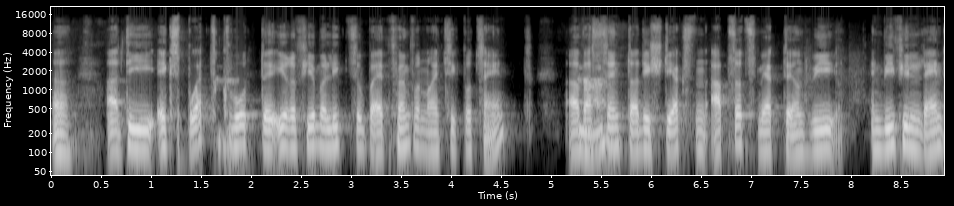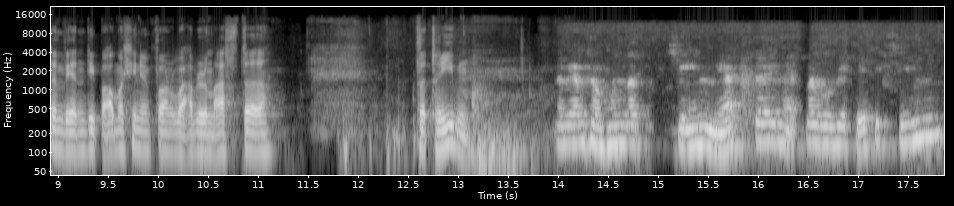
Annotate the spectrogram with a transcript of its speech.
Äh, die Exportquote Ihrer Firma liegt so bei 95 Prozent. Äh, ja. Was sind da die stärksten Absatzmärkte und wie, in wie vielen Ländern werden die Baumaschinen von Wabble Master vertrieben? Wir haben so 110 Märkte in etwa, wo wir tätig sind.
